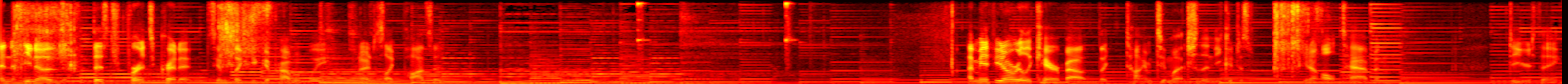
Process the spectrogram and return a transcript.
And you know, this for its credit, seems like you could probably, can I just like pause it? I mean, if you don't really care about like time too much, then you could just, you know, alt tab and do your thing.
